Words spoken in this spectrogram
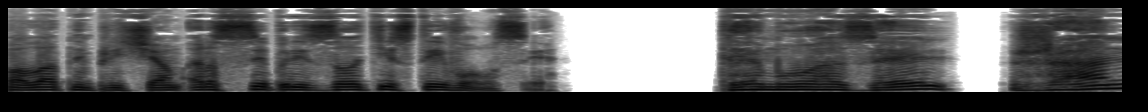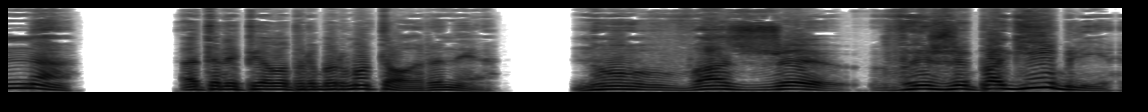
По латным плечам рассыпались золотистые волосы. «Демуазель? Жанна?» — оторопело пробормотал Рене. «Но вас же... вы же погибли!»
